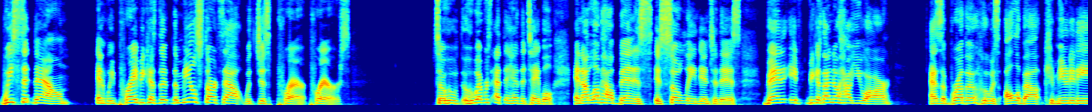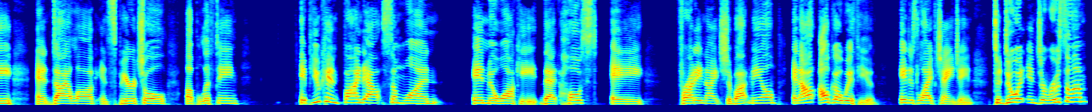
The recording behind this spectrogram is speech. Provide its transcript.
we sit down and we pray because the, the meal starts out with just prayer, prayers. So who, whoever's at the head of the table, and I love how Ben is is so leaned into this. Ben, if, because I know how you are as a brother who is all about community and dialogue and spiritual uplifting if you can find out someone in Milwaukee that hosts a Friday night Shabbat meal, and I'll, I'll go with you. It is life changing. To do it in Jerusalem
